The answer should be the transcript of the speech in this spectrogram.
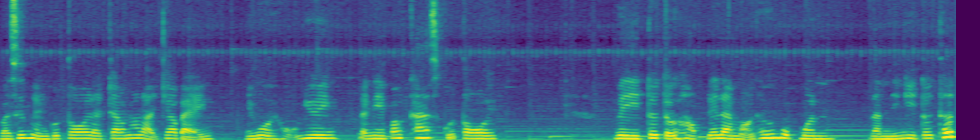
và sứ mệnh của tôi là trao nó lại cho bạn, những người hữu duyên đang nghe podcast của tôi. Vì tôi tự học để làm mọi thứ một mình, làm những gì tôi thích,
